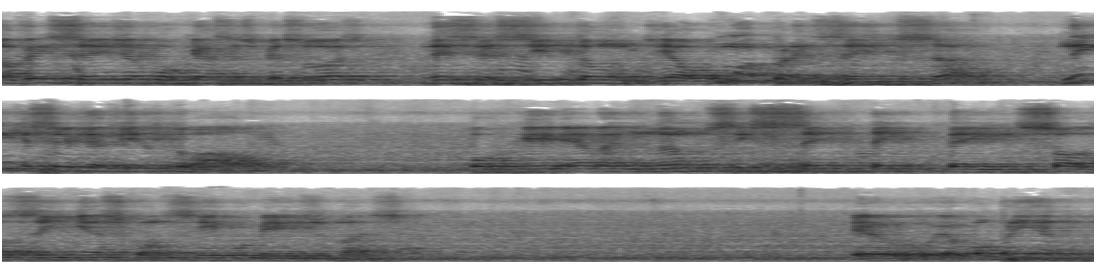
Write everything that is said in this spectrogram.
Talvez seja porque essas pessoas necessitam de alguma presença, nem que seja virtual, porque elas não se sentem bem sozinhas consigo mesmas. Eu, eu compreendo,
